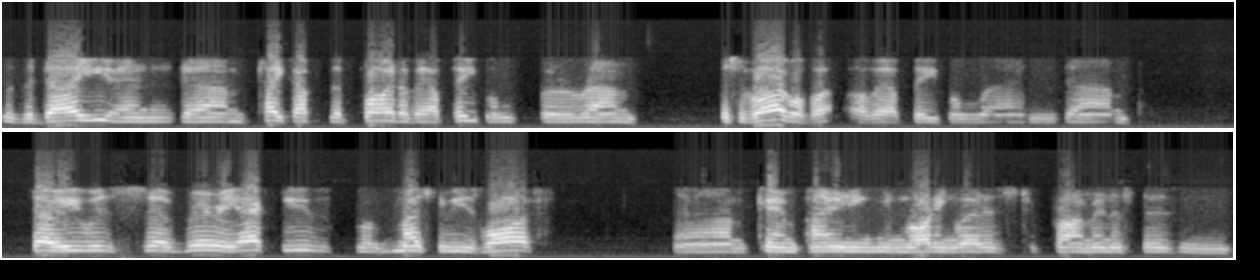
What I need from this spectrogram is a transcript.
of the day and um, take up the plight of our people for um, the survival of, of, our people. And um, so he was uh, very active most of his life, um, campaigning and writing letters to prime ministers and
